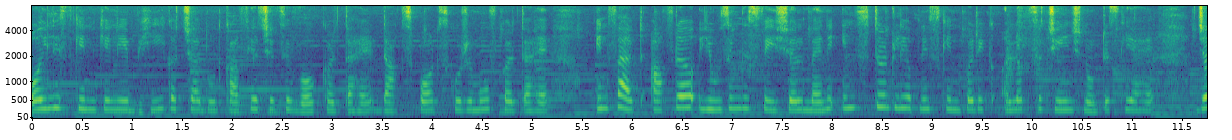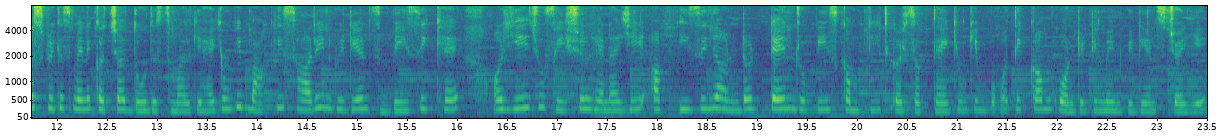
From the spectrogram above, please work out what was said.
ऑयली स्किन के लिए भी कच्चा दूध काफ़ी अच्छे से वर्क करता है डार्क स्पॉट्स को रिमूव करता है। In fact after using this facial मैंने इंस्टेंटली अपनी स्किन पर एक अलग सा चेंज नोटिस किया है जस्ट बिकॉज़ मैंने कच्चा दूध इस्तेमाल किया है, क्योंकि बाकी सारे इंग्रेडिएंट्स बेसिक है और ये जो फेशियल है ना, ये आप easily under ten rupees complete कर सकते हैं क्योंकि बहुत ही कम क्वांटिटी में इंग्रेडिएंट्स चाहिए।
